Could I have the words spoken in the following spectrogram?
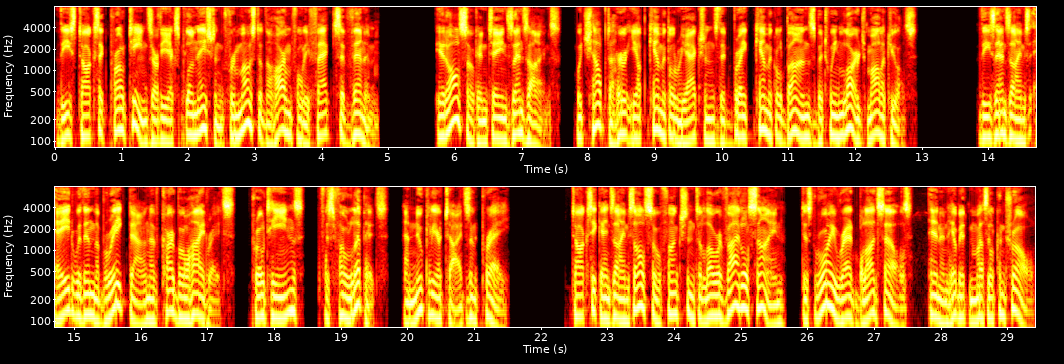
These toxic proteins are the explanation for most of the harmful effects of venom. It also contains enzymes, which help to hurry up chemical reactions that break chemical bonds between large molecules. These enzymes aid within the breakdown of carbohydrates, proteins, phospholipids, and nucleotides in prey. Toxic enzymes also function to lower vital sign, destroy red blood cells, and inhibit muscle control.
